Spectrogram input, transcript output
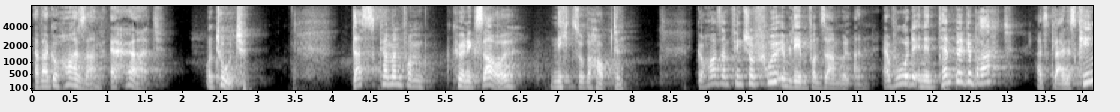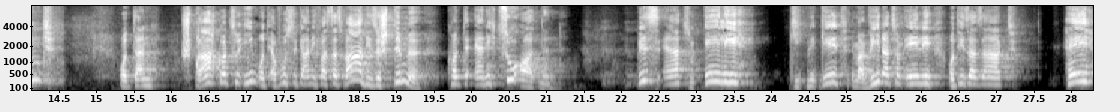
Er war gehorsam, er hört und tut. Das kann man vom König Saul nicht so behaupten. Gehorsam fing schon früh im Leben von Samuel an. Er wurde in den Tempel gebracht als kleines Kind und dann sprach Gott zu ihm und er wusste gar nicht, was das war. Diese Stimme konnte er nicht zuordnen. Bis er zum Eli geht, immer wieder zum Eli und dieser sagt, hey,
